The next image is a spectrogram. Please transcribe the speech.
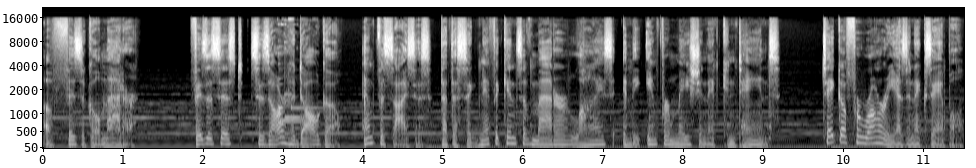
of physical matter. Physicist Cesar Hidalgo emphasizes that the significance of matter lies in the information it contains. Take a Ferrari as an example.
